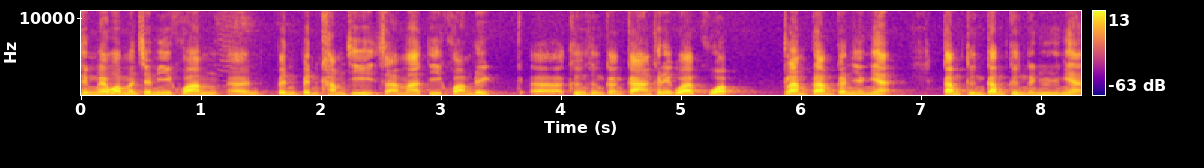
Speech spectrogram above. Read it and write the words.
ถึงแม้ว่ามันจะมีความเป็นเป็นคำที่สามารถตีความได้ครึ่งครึ่งกลางๆเขาเรียกว่าควบกล่ำกล่ำกันอย่างเงี้ยกำกึ่งกำกึ่งกันอยู่อย่างเงี้ย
